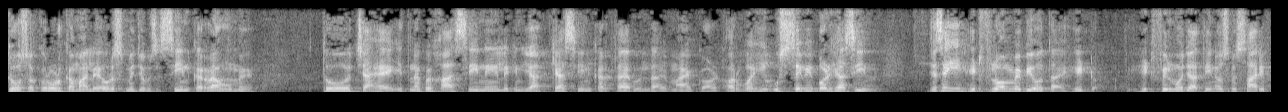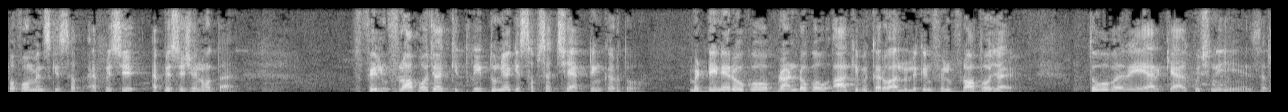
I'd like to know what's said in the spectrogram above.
200 करोड़ कमा ले और उसमें जो सीन कर रहा हूँ मैं तो चाहे इतना कोई खास सीन नहीं लेकिन यार क्या सीन करता है बंदा? माय गॉड और वही उससे भी बढ़िया सीन जैसे ये हिट फ़िल्म में भी होता है हिट हिट फ़िल्म हो जाती है ना उसमें सारी परफॉर्मेंस की सब अप्रिसिएशन होता है। फ़िल्म फ्लॉप हो जाए कितनी दुनिया की सबसे अच्छी एक्टिंग कर दो। मैं डिनेरो को ब्रांडो को आके भी करवा लू लेकिन फ़िल्म फ्लॉप हो जाए तो वो अरे यार क्या कुछ नहीं है सब।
